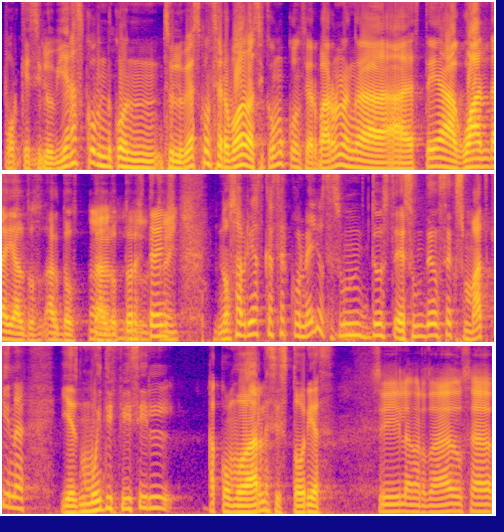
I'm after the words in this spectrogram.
Porque si lo hubieras con, con- si lo hubieras conservado, así como conservaron a, a este a Wanda y al, al, doc- al Al Doctor Doctor Strange, no sabrías qué hacer con ellos. Es un deus, es un Deus ex machina y es muy difícil acomodarles historias. Sí, la verdad, o sea,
